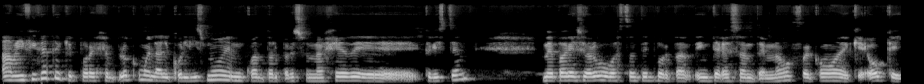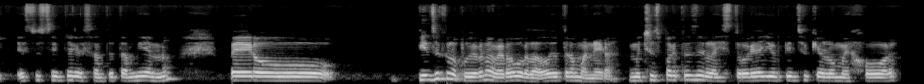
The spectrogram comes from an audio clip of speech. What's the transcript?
a mí fíjate que, por ejemplo, como el alcoholismo en cuanto al personaje de Kristen, me pareció algo bastante importante, interesante, ¿no? Fue como de que, ok, esto está interesante también, ¿no? Pero pienso que lo pudieron haber abordado de otra manera. Muchas partes de la historia yo pienso que a lo mejor,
